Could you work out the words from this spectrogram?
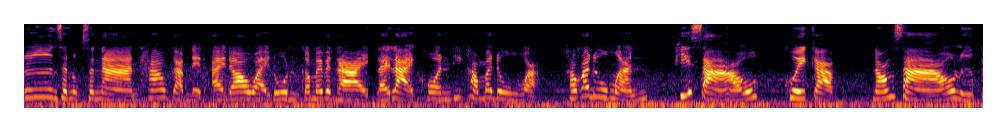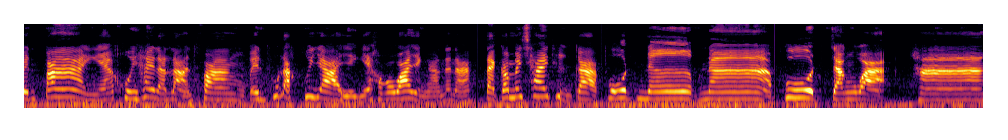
รื่นสนุกสนานเท่ากับเน็ตไอดอลวัยรุ่นก็ไม่เป็นไร หลาย ๆ คนที่เขามาดูอะเขาก็ดูเหมือนพี่สาวคุยกับน้องสาวหรือเป็นป้าอย่างเงี้ยคุยให้หลานๆฟัง เป็นผู้หลักผู้ใหญ่อย่างเงี้ยเขาก็ว่าอย่างนั้นนะนะแต่ก็ไม่ใช่ถึงกับพูดเนิบหน้า พูดจังหวะห่าง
